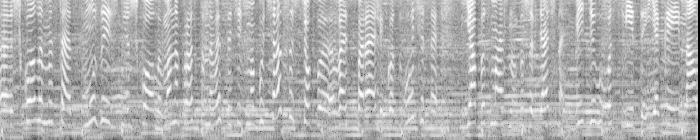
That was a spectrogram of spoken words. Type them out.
Е, школи мистецтв, музичні школи. У мене просто не вистачить, мабуть, часу, щоб весь перелік озвучити. Я безмежно дуже вдячна відділу освіти, який нам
